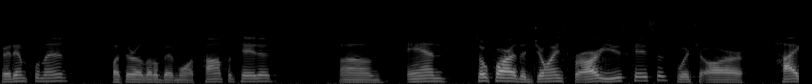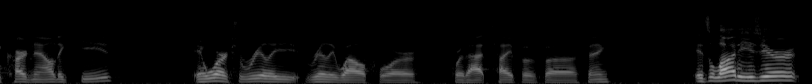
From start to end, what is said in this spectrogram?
could implement, but they're a little bit more complicated. Um, and so far, the joins for our use cases, which are high cardinality keys, it works really, really well for, for that type of uh, thing. It's a lot easier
